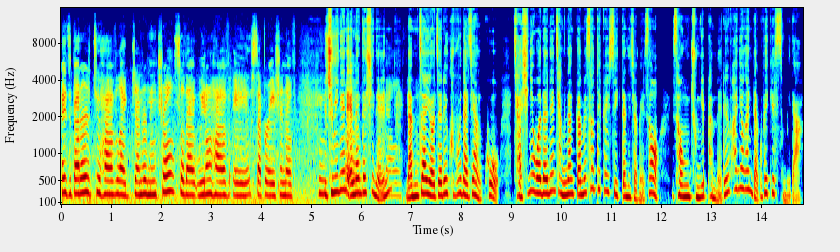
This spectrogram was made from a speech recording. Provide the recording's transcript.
It's better to have like gender neutral so that we don't have a separation of 주민인 엘란다 씨는 남자 여자를 구분하지 않고 자신이 원하는 장난감을 선택할 수 있다는 점에서 성 중립 판매를 환영한다고 밝혔습니다.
